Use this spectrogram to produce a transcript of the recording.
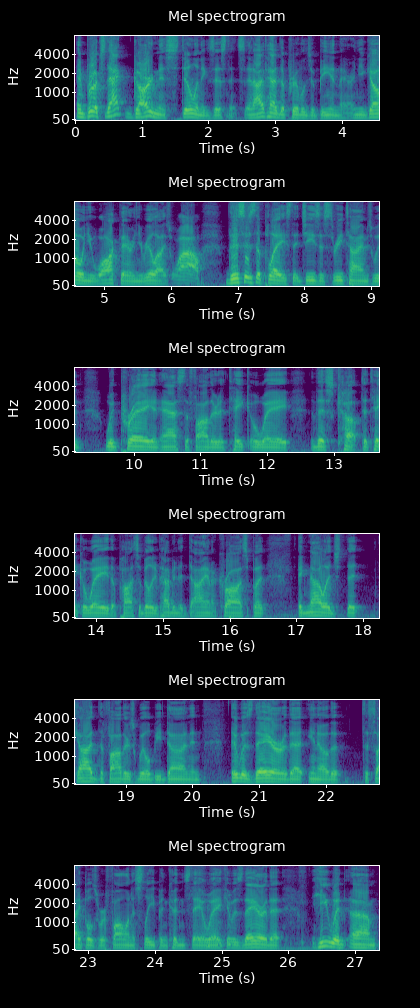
And Brooks, that garden is still in existence, and I've had the privilege of being there. And you go and you walk there, and you realize, wow, this is the place that Jesus three times would would pray and ask the Father to take away this cup, to take away the possibility of having to die on a cross, but acknowledge that God the Father's will be done. And it was there that you know the disciples were falling asleep and couldn't stay awake. it was there that he would um,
